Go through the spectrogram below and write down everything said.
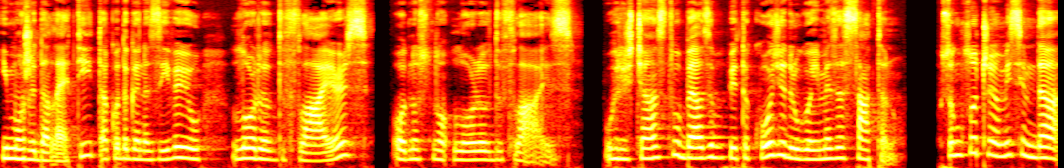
I može da leti, tako da ga nazivaju Lord of the Flyers, odnosno Lord of the Flies. U hrišćanstvu Belzebub je također drugo ime za satanu. U svom slučaju mislim da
